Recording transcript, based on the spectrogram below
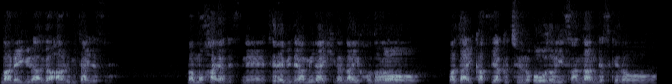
まあ、レギュラーがあるみたいですね、まあ、もはやですねテレビでは見ない日がないほどの、まあ、大活躍中のオードリーさんなんですけど、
